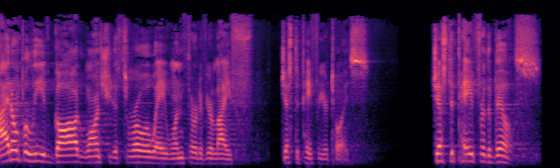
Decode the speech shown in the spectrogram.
I don't believe God wants you to throw away one third of your life just to pay for your toys. just to pay for the bills.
